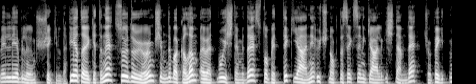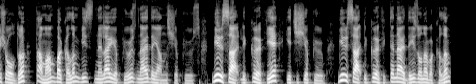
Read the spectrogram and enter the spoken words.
belirleyebilirim şu şekilde. Fiyat hareketini sürdürüyorum. Şimdi bakalım evet bu işlemi de stop ettik. Yani 3.82 aylık işlemde çöpe gitmiş oldu. Tamam bakalım biz neler yapıyoruz, nerede yanlış yapıyoruz. 1 saatlik grafiğe geçiş yapıyorum. 1 saatlik grafikte neredeyiz ona bakalım.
